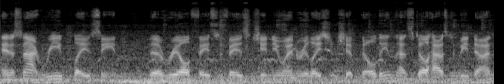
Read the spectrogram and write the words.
and it's not replacing the real face to face, genuine relationship building that still has to be done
